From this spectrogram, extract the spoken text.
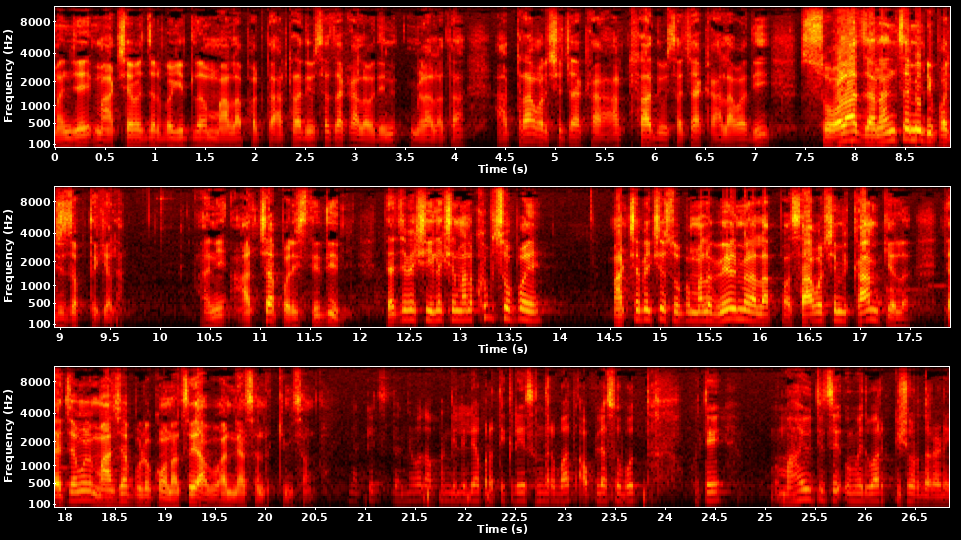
म्हणजे मागच्या वेळेस जर बघितलं मला फक्त अठरा दिवसाचा कालावधी मिळाला होता. अठरा वर्षाच्या का अठरा दिवसाच्या कालावधी सोळा जणांचं मी डिपॉझिट जप्त केलं. आणि आजच्या परिस्थितीत त्याच्यापेक्षा इलेक्शन मला खूप सोपं आहे. मागच्यापेक्षा सोपं मला वेळ मिळाला. प सहा वर्ष मी काम केलं. त्याच्यामुळे माझ्या पुढं कोणाचंही आव्हान नाही असं नक्की मी सांगतो. नक्कीच. धन्यवाद. आपण दिलेल्या प्रतिक्रियेसंदर्भात आपल्यासोबत होते महायुतीचे उमेदवार किशोर दराडे.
